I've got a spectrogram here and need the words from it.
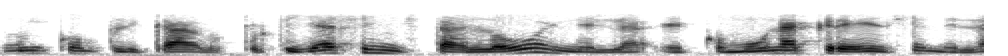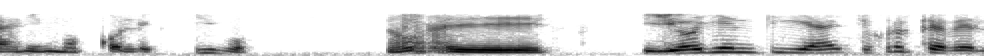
muy complicado porque ya se instaló en el, eh, como una creencia en el ánimo colectivo, ¿no? Eh, y hoy en día, yo creo que a ver,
